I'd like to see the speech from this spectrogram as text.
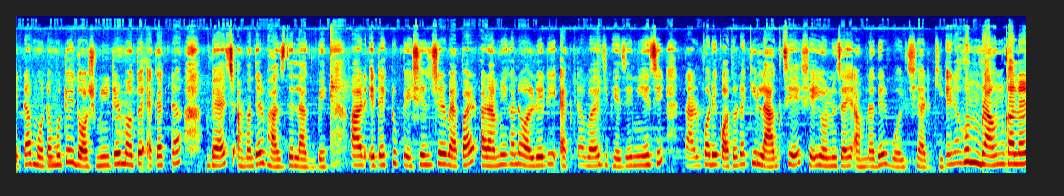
এটা মোটামুটি ওই দশ মিনিটের মতো এক একটা ব্যাচ আমাদের ভাজতে লাগবে। আর এটা একটু পেশেন্সের ব্যাপার। আর আমি এখানে অলরেডি একটা ব্যাচ ভেজে নিয়েছি। তারপরে কতটা কি লাগছে সেই অনুযায়ী আপনাদের বলছি আর কি। এরকম ব্রাউন কালার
